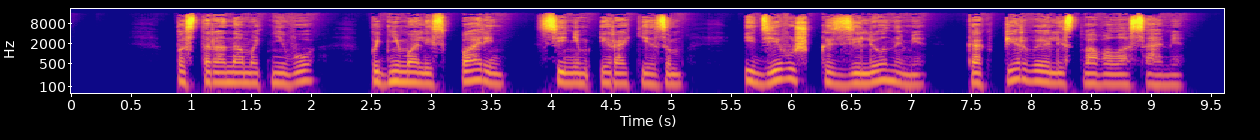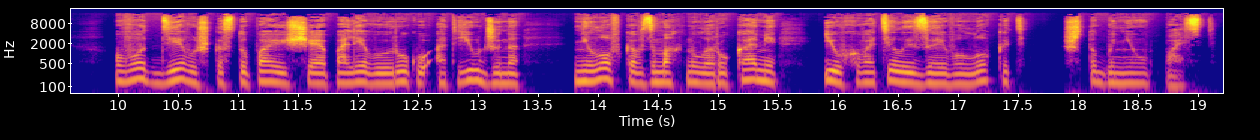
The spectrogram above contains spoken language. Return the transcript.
По сторонам от него поднимались парень с синим ирокезом и девушка с зелеными, как первая листва волосами. Вот девушка, ступающая по левую руку от Юджина, неловко взмахнула руками и ухватилась за его локоть, чтобы не упасть.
